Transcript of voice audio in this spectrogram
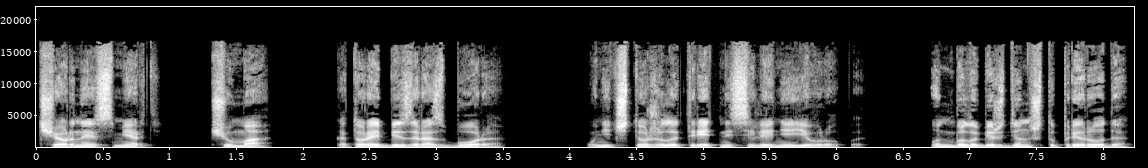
черная смерть, чума, которая без разбора уничтожила треть населения Европы. Он был убежден, что природа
